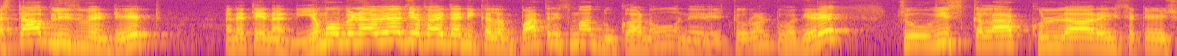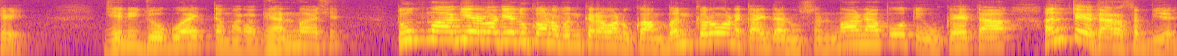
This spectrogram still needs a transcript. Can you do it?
establishment act અને તેના નિયમો બનાવ્યા, જે કાયદાની કલમ પાંત્રીસમાં દુકાનો અને રેસ્ટોરન્ટ વગેરે ચોવીસ કલાક ખુલ્લા રહી શકે છે. જેની જોગવાઈ તમારા ધ્યાનમાં હશે. ટૂંકમાં અગિયાર વાગે દુકાનો બંધ કરાવવાનું કામ બંધ કરો અને કાયદાનું સન્માન આપો તેવું કહેતા અંતે ધારાસભ્યએ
